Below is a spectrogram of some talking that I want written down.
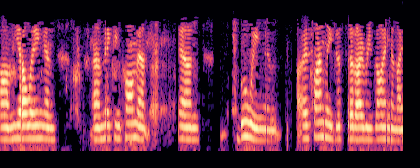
um, yelling and, and making comments and booing and I finally just said I resign and I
